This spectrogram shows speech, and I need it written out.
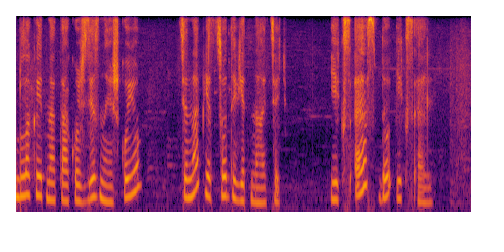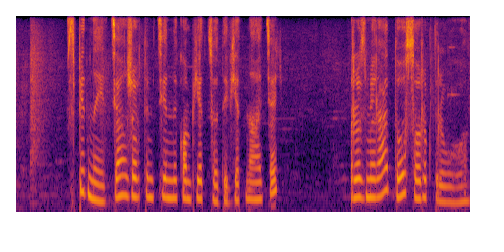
Блакитна також зі знижкою. Ціна 519. XS до XL. Спідниця жовтим цінником 519. Розміра до 42.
